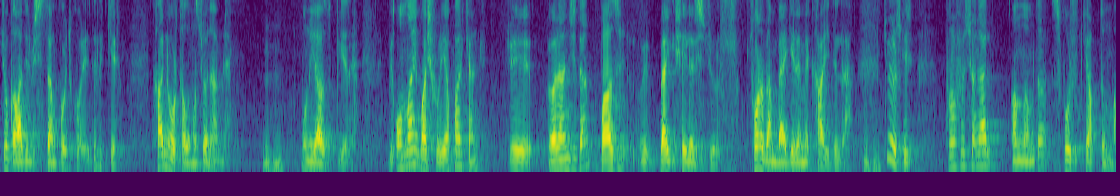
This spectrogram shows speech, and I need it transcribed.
çok adil bir sistem koyduk oraya. Dedik ki karne ortalaması önemli. Bunu yazdık bir yere. Bir online başvuru yaparken e, öğrenciden bazı belge, şeyler istiyoruz. Sonradan belgeleme kaydıyla. Diyoruz ki profesyonel anlamda sporculuk yaptın mı?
